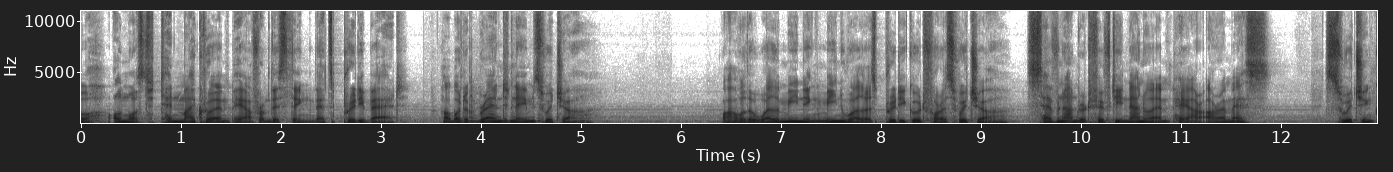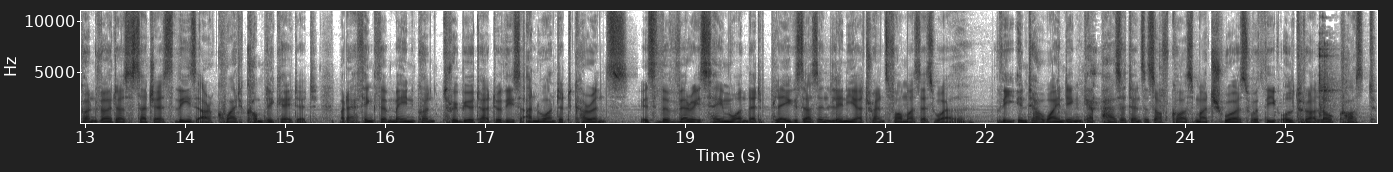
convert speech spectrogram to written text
Oh, almost 10 microampere from this thing, that's pretty bad. How about a brand name switcher? Wow, the well-meaning Meanwell is pretty good for a switcher. 750 nanoampere RMS. Switching converters such as these are quite complicated, but I think the main contributor to these unwanted currents is the very same one that plagues us in linear transformers as well. The interwinding capacitance is of course much worse with the ultra low cost,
